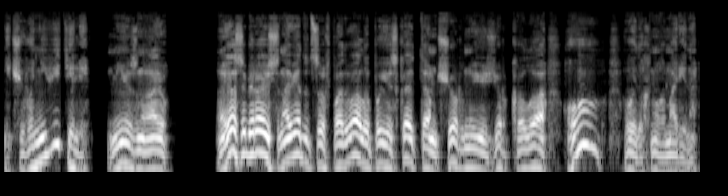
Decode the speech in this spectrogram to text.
ничего не видели? — Не знаю, но я собираюсь наведаться в подвал и поискать там черные зеркала. — О! — выдохнула Марина.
